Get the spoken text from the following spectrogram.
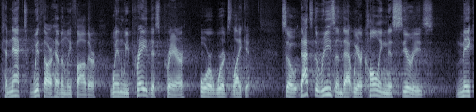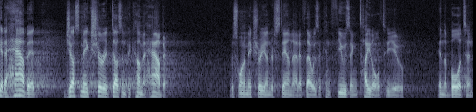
connect with our Heavenly Father when we pray this prayer or words like it. So that's the reason that we are calling this series Make It a Habit, just make sure it doesn't become a habit. Just want to make sure you understand that if that was a confusing title to you in the bulletin.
